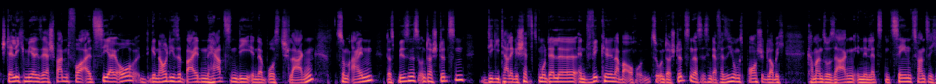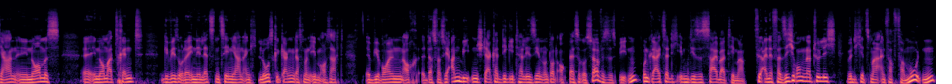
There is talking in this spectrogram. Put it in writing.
stelle ich mir sehr spannend vor, als CIO genau diese beiden Herzen, die in der Brust schlagen. Zum einen das Business unterstützen, digitale Geschäftsmodelle entwickeln, aber auch zu unterstützen. Das ist in der Versicherungsbranche, glaube ich, kann man so sagen, in den letzten 10, 20 Jahren ein enormes, äh, enormer Trend gewesen oder in den letzten 10 Jahren eigentlich losgegangen, dass man eben auch sagt, wir wollen auch das, was wir anbieten, stärker digitalisieren und dort auch bessere Services Services bieten und gleichzeitig eben dieses Cyber-Thema. Für eine Versicherung natürlich, würde ich jetzt mal einfach vermuten,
